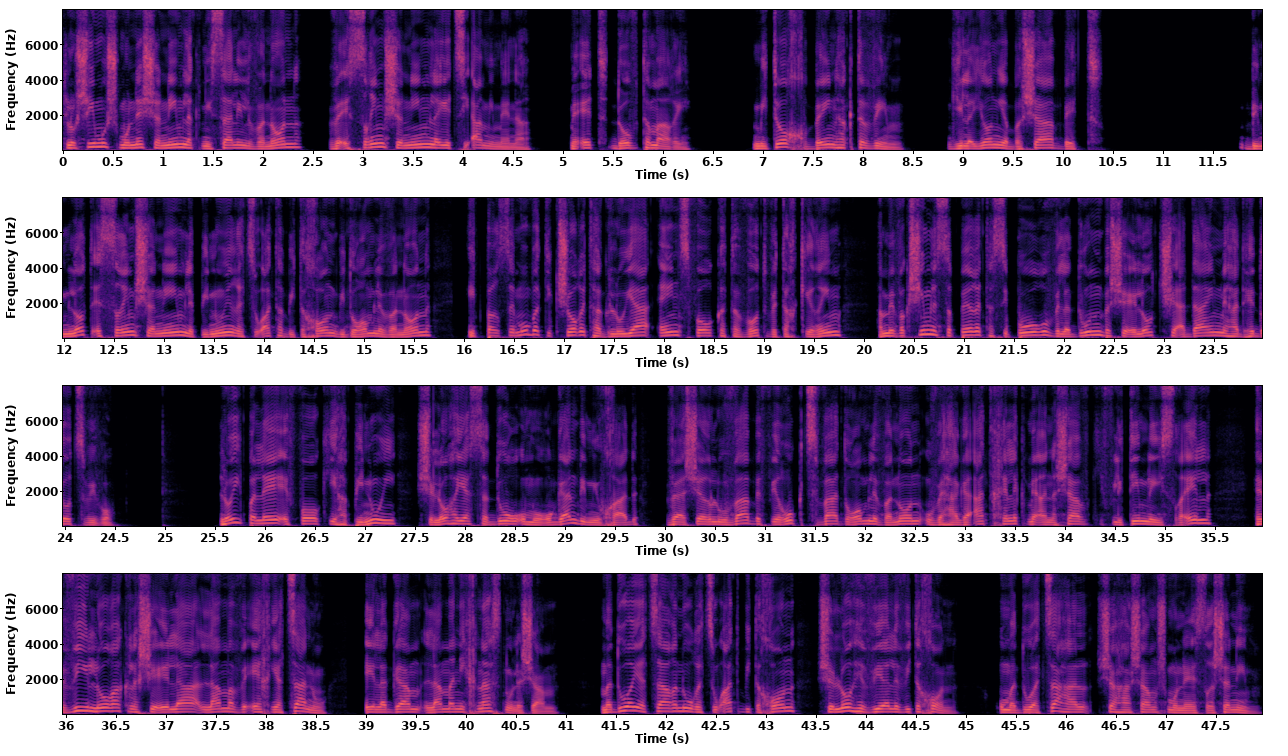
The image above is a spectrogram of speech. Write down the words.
38 שנים לכניסה ללבנון ו-20 שנים ליציאה ממנה, מאת דוב תמרי. מתוך בין הכתבים, גיליון יבשה ב' במלאת 20 שנים לפינוי רצועת הביטחון בדרום לבנון, התפרסמו בתקשורת הגלויה אין ספור כתבות ותחקירים המבקשים לספר את הסיפור ולדון בשאלות שעדיין מהדהדות סביבו. לא ייפלא אפוא כי הפינוי, שלא היה סדור ומאורגן במיוחד, ואשר לווה בפירוק צבא דרום לבנון ובהגעת חלק מאנשיו כפליטים לישראל, הביא לא רק לשאלה למה ואיך יצאנו, אלא גם למה נכנסנו לשם. מדוע יצרנו רצועת ביטחון שלא הביאה לביטחון, ומדוע צה"ל שהה שם 18 שנים.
